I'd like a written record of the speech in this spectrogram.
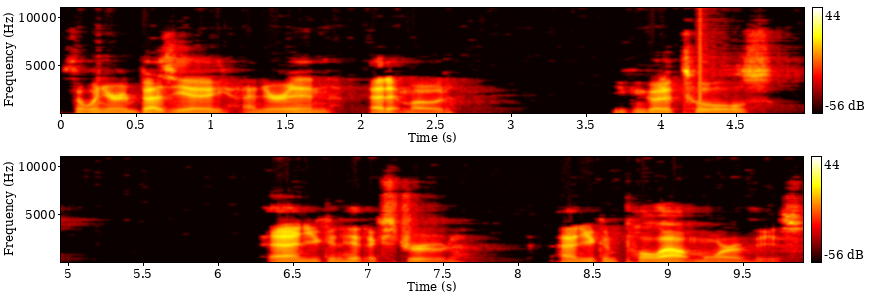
So when you're in Bezier and you're in edit mode, you can go to tools and you can hit extrude and you can pull out more of these.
